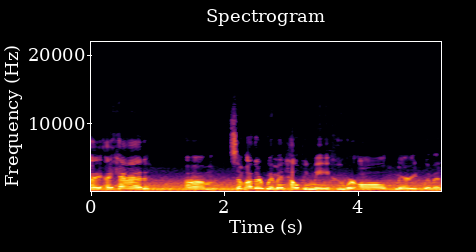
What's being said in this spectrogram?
I, I had um, some other women helping me who were all married women.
